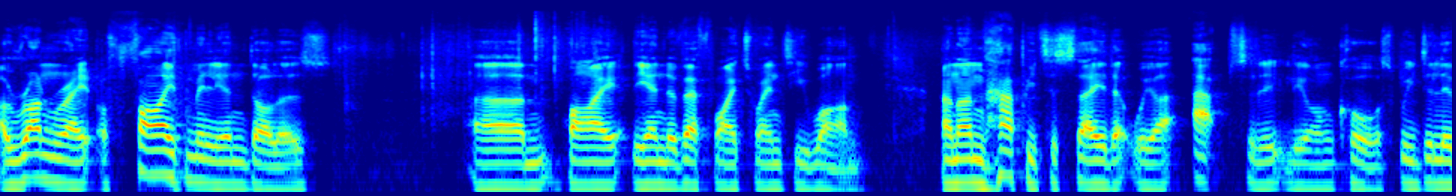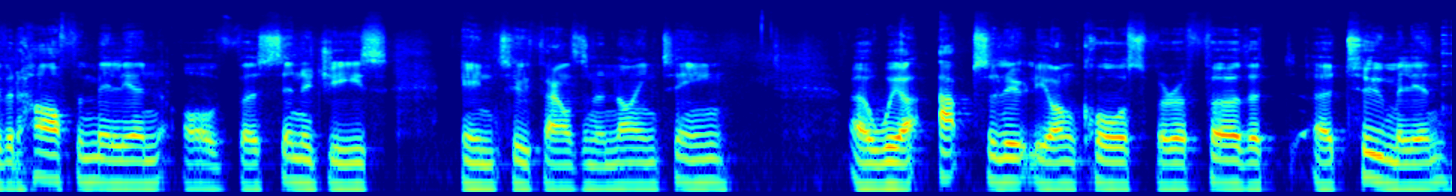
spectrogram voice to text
a run rate of $5 million um, by the end of FY21. And I'm happy to say that we are absolutely on course. We delivered half a million of uh, synergies in 2019. Uh, we are absolutely on course for a further uh, 2 million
